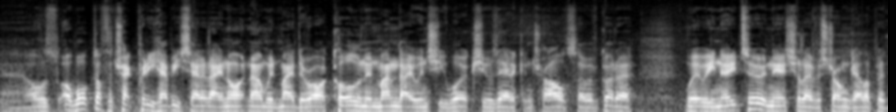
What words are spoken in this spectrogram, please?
Uh, I was I walked off the track pretty happy Saturday night, knowing we'd made the right call, and then Monday when she worked, she was out of control. So we've got to where we need to, and now she'll have a strong gallop at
